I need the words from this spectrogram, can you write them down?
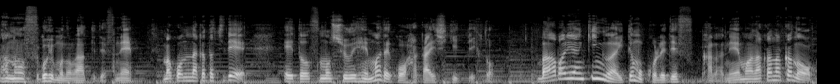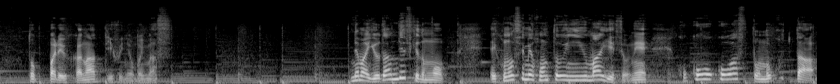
あの、すごいものがあってですね。まあ、こんな形で、えっ、ー、と、その周辺までこう破壊しきっていくと。バーバリアンキングがいてもこれですからね。まあ、なかなかの突破力かなっていうふうに思います。で、まあ余談ですけども、えこの攻め本当にうまいですよね。ここを壊すと残った、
